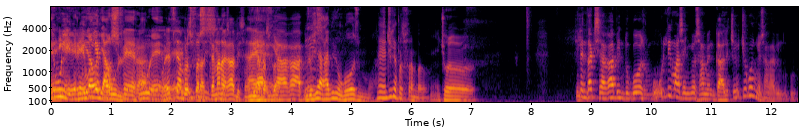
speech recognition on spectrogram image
ρε, ούλοι, ρε, ρε, μιλάω ούλε για ούλοι. προσφέρα. Ούλε, ρε, ε, δεν ρε, ήταν μην προσφορά, το θέμα συζητάς. αγάπης, είναι Ε, για για προσφορά. αγάπης. Μιλώ για αγάπη του κόσμου. Ναι, έτσι για προσφορά μπαγώ. Και ο- Φίλε, εντάξει, αγάπη του κόσμου. Όλοι μας νιώσαμε καλή. Και, και εγώ νιώσα αγάπη του κόσμου.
